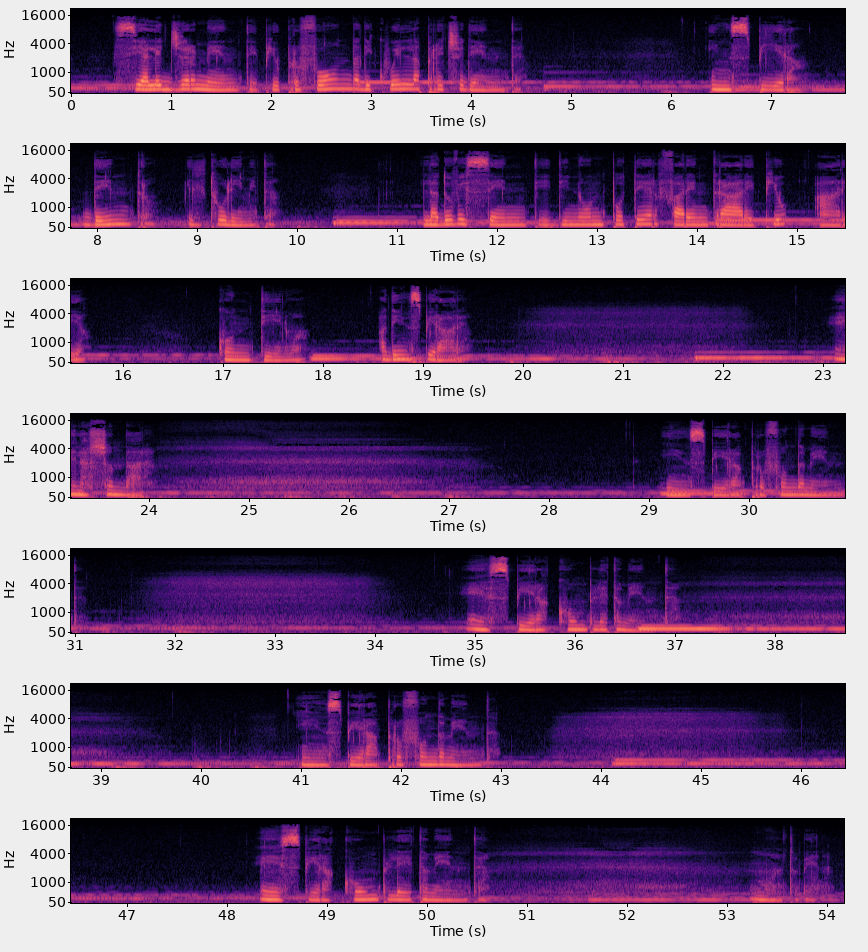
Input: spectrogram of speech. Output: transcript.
sia leggermente più profonda di quella precedente. Inspira dentro il tuo limite laddove senti di non poter far entrare più aria, continua ad inspirare e lascia andare. Inspira profondamente. Espira completamente. Inspira profondamente. Espira completamente. Molto bene.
